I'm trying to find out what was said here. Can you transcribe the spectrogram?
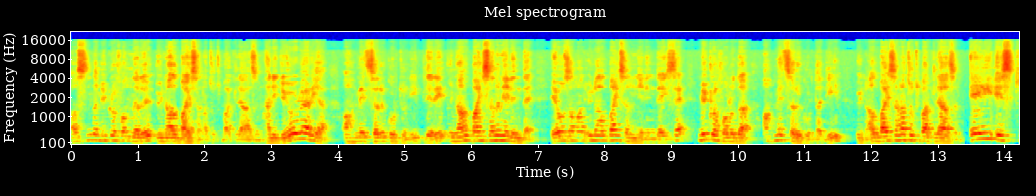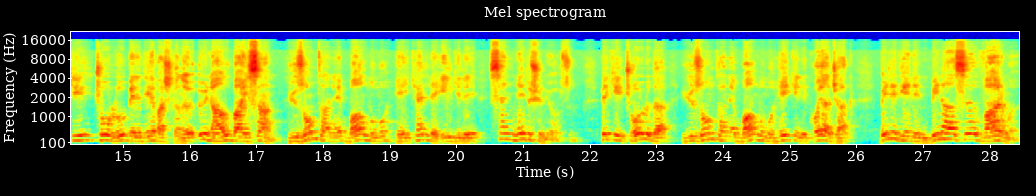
Aslında mikrofonları Ünal Baysan'a tutmak lazım. Hani diyorlar ya Ahmet Sarıkurt'un ipleri Ünal Baysan'ın elinde. E o zaman Ünal Baysan'ın elindeyse mikrofonu da Ahmet Sarıkurt'a değil Ünal Baysan'a tutmak lazım. Ey eski Çorlu Belediye Başkanı Ünal Baysan. 110 tane Balmumu heykelle ilgili sen ne düşünüyorsun? Peki Çorlu'da 110 tane Balmumu heykeli koyacak belediyenin binası var mı?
